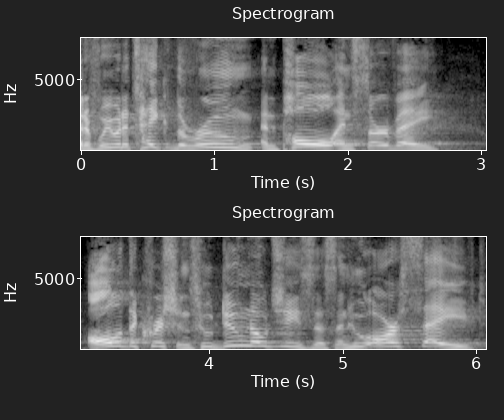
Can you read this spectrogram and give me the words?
That if we were to take the room and poll and survey all of the Christians who do know Jesus and who are saved,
